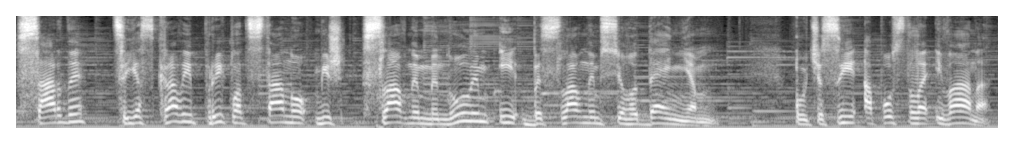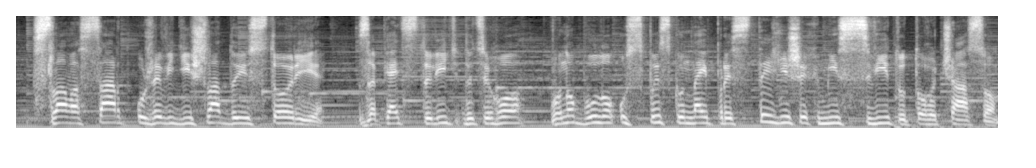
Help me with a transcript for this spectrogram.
Сарди це яскравий приклад стану між славним минулим і безславним сьогоденням. У часи апостола Івана слава Сард уже відійшла до історії. За п'ять століть до цього воно було у списку найпрестижніших міст світу того часу.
